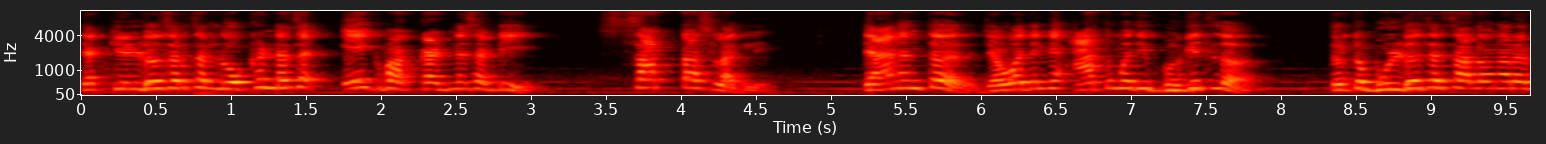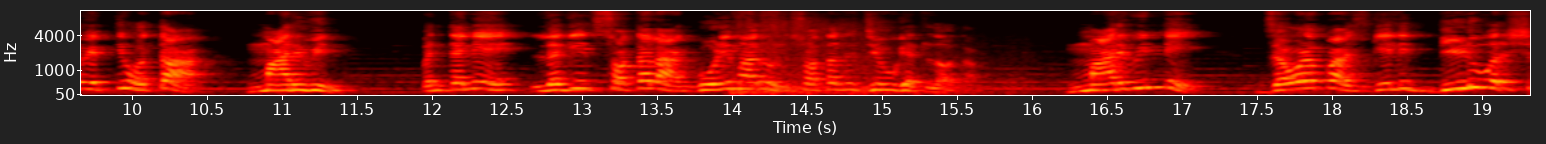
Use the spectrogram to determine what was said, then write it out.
त्या किल्डोजरचा लोखंडाचा एक भाग काढण्यासाठी सात तास लागले. त्यानंतर जेव्हा त्यांनी आतमध्ये बघितलं तर तो बुलडोजर चालवणारा व्यक्ती होता मार्विन. पण त्याने लगेच स्वतःला गोळी मारून स्वतःचा जीव घेतला होता. मार्विनने जवळपास गेली दीड वर्ष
